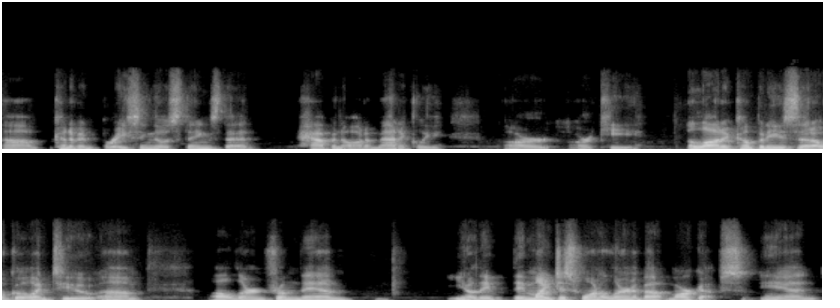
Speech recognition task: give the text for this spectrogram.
um, kind of embracing those things that happen automatically are are key. A lot of companies that i'll go into um, i'll learn from them. You know they they might just want to learn about markups and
